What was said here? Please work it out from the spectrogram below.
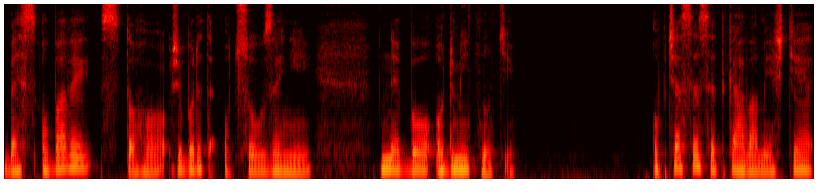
bez obavy z toho, že budete odsouzeni nebo odmítnuti. Občas se setkávám ještě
